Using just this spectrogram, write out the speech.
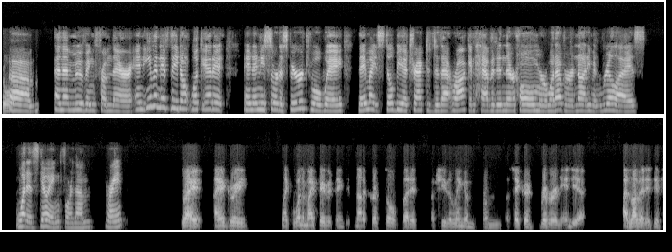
cool. um, and then moving from there. And even if they don't look at it in any sort of spiritual way, they might still be attracted to that rock and have it in their home or whatever and not even realize what it's doing for them, right? Right. I agree. Like one of my favorite things, it's not a crystal, but it's a Shiva lingam from a sacred river in India. I love it. it it's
